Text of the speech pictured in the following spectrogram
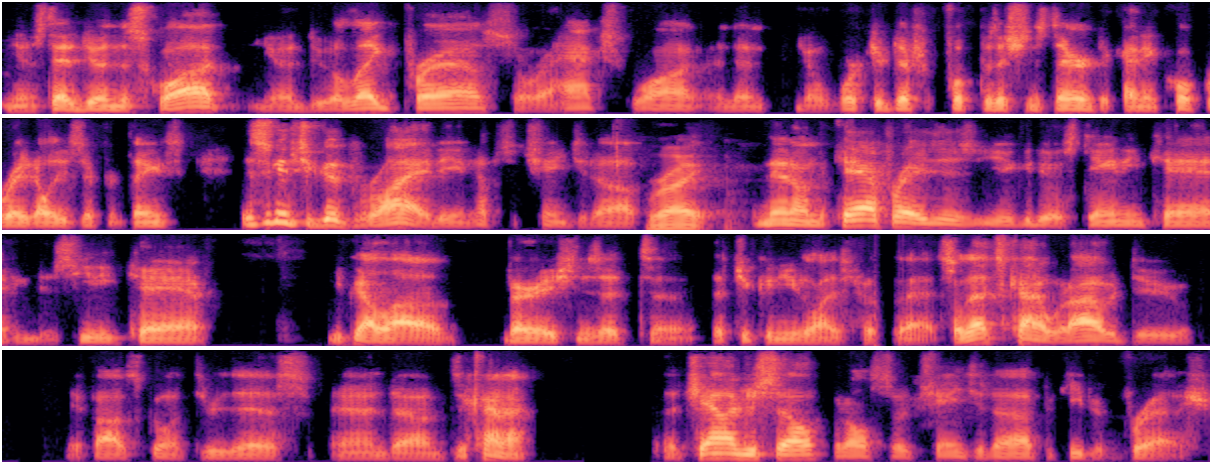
you know, instead of doing the squat, you know, do a leg press or a hack squat, and then you know work your different foot positions there to kind of incorporate all these different things. This gives you good variety and helps to change it up. Right. And then on the calf raises, you can do a standing calf, you can do a seated calf. You've got a lot of variations that uh, that you can utilize for that. So that's kind of what I would do if I was going through this, and uh, to kind of uh, challenge yourself, but also change it up and keep it fresh.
